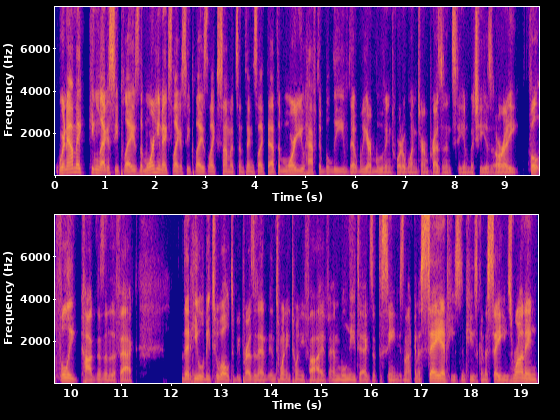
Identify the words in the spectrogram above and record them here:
we're now making legacy plays. The more he makes legacy plays like summits and things like that, the more you have to believe that we are moving toward a one-term presidency in which he is already full, fully cognizant of the fact that he will be too old to be president in 2025 and will need to exit the scene. He's not going to say it. He's he's going to say he's running.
